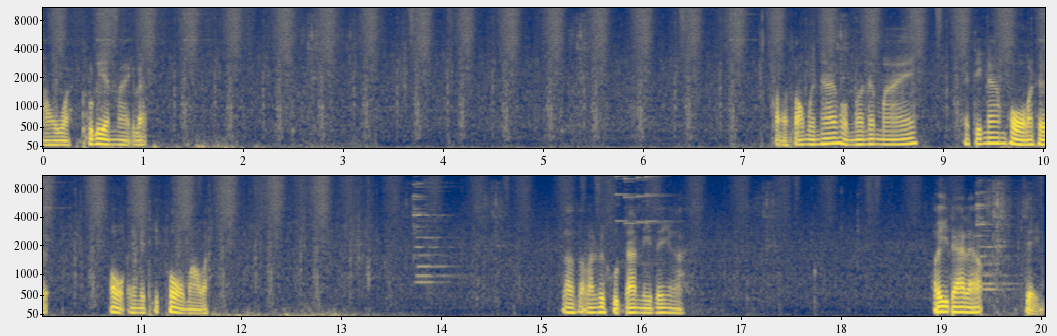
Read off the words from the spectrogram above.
เอาวะทุเรียนมาอีกแล้วขอสองหมื่นห้าผมนอนได้ไหมแพตินัมโผล่มาเถอะ โอ้เอเมทิสโผล่มาวะเราสามารถไปขุดด้านนี้ได้ยังไงเฮ้ย ได้แล้ว เจ๋ง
